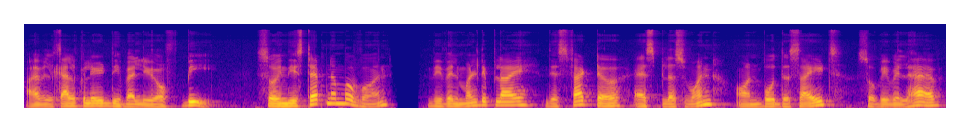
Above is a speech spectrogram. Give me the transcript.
I will calculate the value of b. So in the step number 1 we will multiply this factor s plus 1 on both the sides. So we will have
